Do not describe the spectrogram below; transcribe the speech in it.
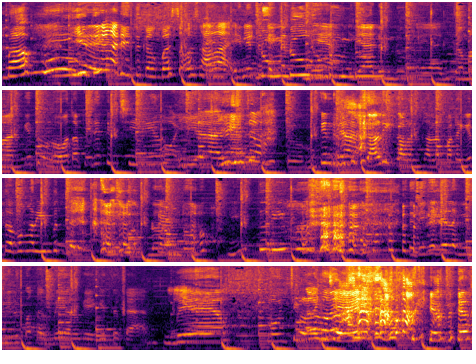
bambu Itu yang ada di tukang bakso. Oh salah, ini tuh kayak Dung-dung. kayak- gamelan gitu loh, tapi dia kecil. Oh iya, Iya, ya itu lah. gitu. Mungkin ribet kali kalau misalnya pakai gitu abang ngeribet dari dorong dorong gitu ribet. Jadinya dia lebih milih pakai bel kayak gitu kan. Iya. lonceng Lonceng. Pakai bel.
